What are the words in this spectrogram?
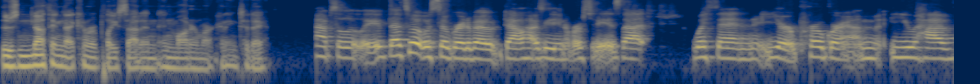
there's nothing that can replace that in, in modern marketing today. Absolutely. That's what was so great about Dalhousie University is that within your program you have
